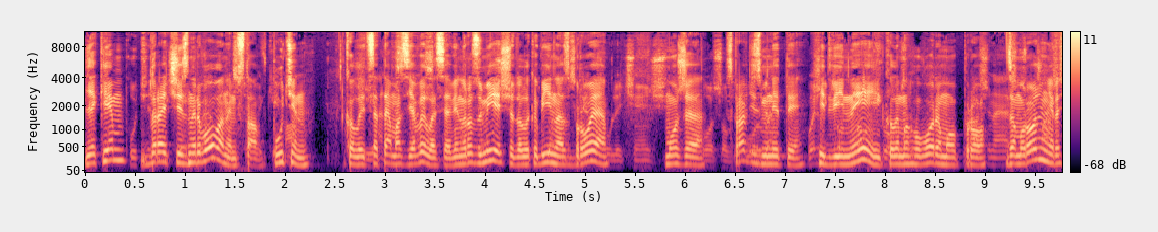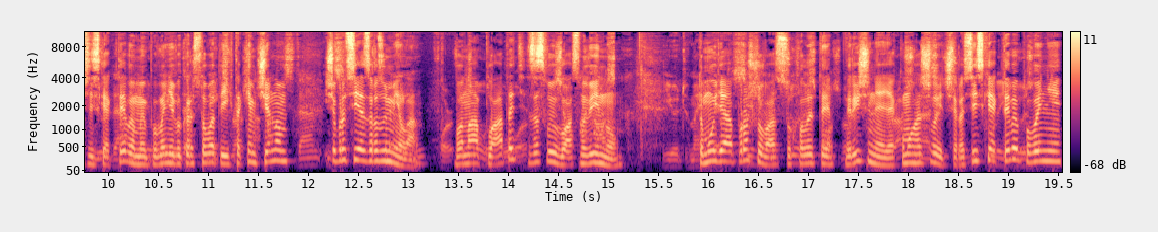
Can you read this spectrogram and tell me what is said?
яким, до речі, знервованим став Путін. Коли ця тема з'явилася, він розуміє, що далекобійна зброя може справді змінити хід війни. І коли ми говоримо про заморожені російські активи, ми повинні використовувати їх таким чином, щоб Росія зрозуміла, вона платить за свою власну війну. Тому я прошу вас ухвалити рішення якомога швидше. Російські активи повинні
